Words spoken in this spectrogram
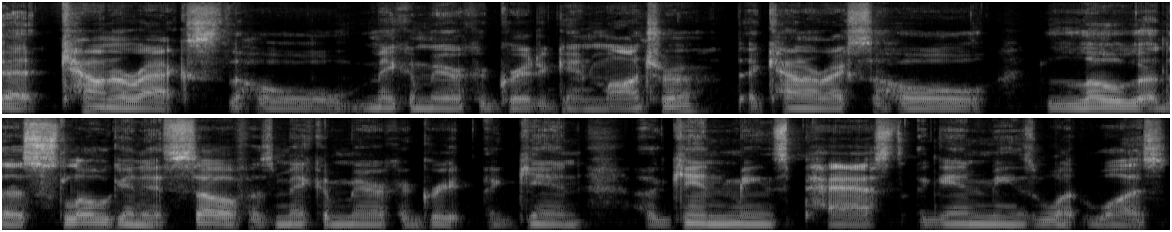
that counteracts the whole "Make America Great Again" mantra. That counteracts the whole logo, the slogan itself as "Make America Great Again." Again means past. Again means what was,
